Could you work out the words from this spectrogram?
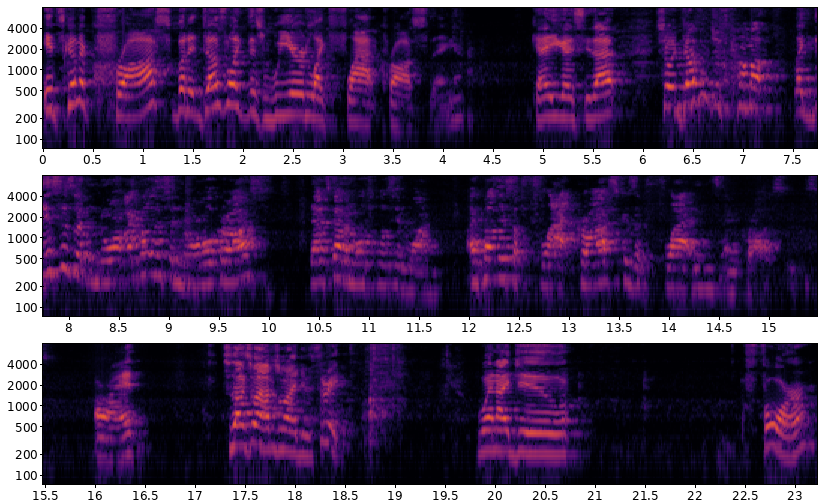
it's going to cross, but it does like this weird, like flat cross thing. Okay, you guys see that? So it doesn't just come up, like this is a normal, I call this a normal cross. That's got a multiplicity of 1. I call this a flat cross because it flattens and crosses. All right? So that's what happens when I do 3. When I do four,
